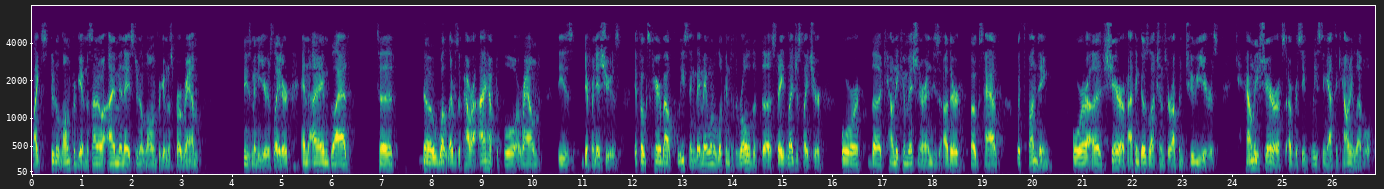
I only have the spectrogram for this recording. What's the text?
like student loan forgiveness. I know I'm in a student loan forgiveness program these many years later, and I am glad to know what levers of power I have to pull around these different issues. If folks care about policing, they may want to look into the role that the state legislature or the county commissioner and these other folks have with funding or a sheriff. I think those elections are up in two years. County sheriffs oversee policing at the county level.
